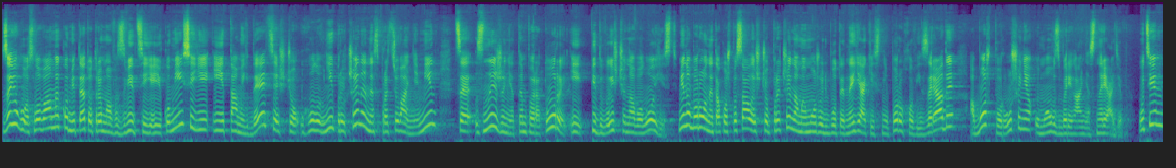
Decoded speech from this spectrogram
За його словами, комітет отримав звіт цієї комісії, і там йдеться, що головні причини неспрацювання мін це зниження температури і підвищена вологість. Міноборони також писали, що причинами можуть бути неякісні порохові заряди або ж порушення порушення умов зберігання снарядів. Утім,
